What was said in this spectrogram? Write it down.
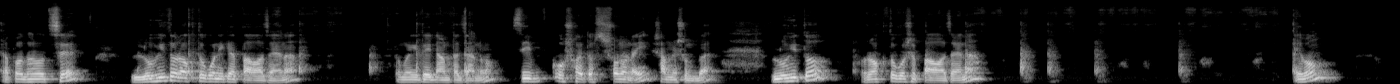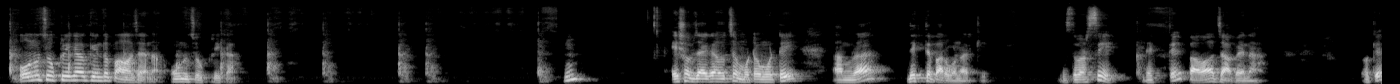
তারপর ধর হচ্ছে লোহিত রক্তকণিকা পাওয়া যায় না। তোমরা কিন্তু এই নামটা জানো। সিপকোষ হয়তো শোনো নাই, সামনে শুনবা। লোহিত রক্তকোষে পাওয়া যায় না। এবং অনুচক্রিকাও কিন্তু পাওয়া যায় না, অনুচক্রিকা। এইসব জায়গা হচ্ছে মোটামুটি আমরা দেখতে পারব না আর কি বুঝতে পারছি? দেখতে পাওয়া যাবে না। ওকে?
